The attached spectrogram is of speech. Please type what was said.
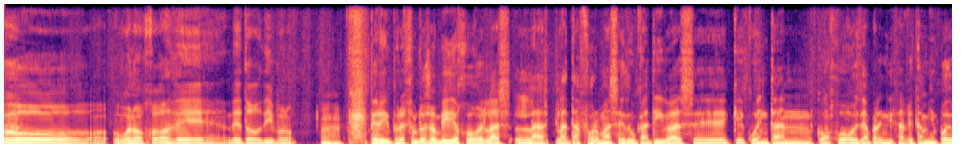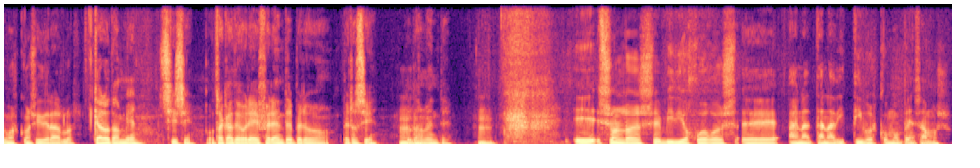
O, bueno, juegos de, todo tipo, ¿no? Pero, y por ejemplo, ¿son videojuegos las, las plataformas educativas eh, que cuentan con juegos de aprendizaje? ¿También podemos considerarlos? Claro, también, sí, sí. Otra categoría diferente, pero, pero sí, totalmente. Eh, ¿Son los videojuegos, eh, Ana, tan adictivos como pensamos?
